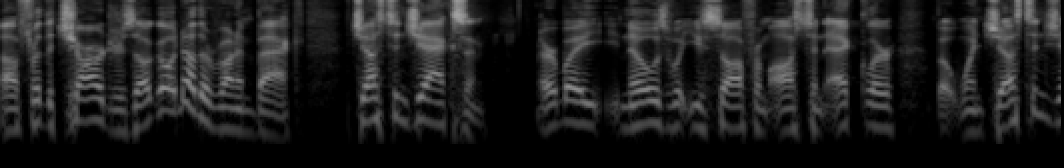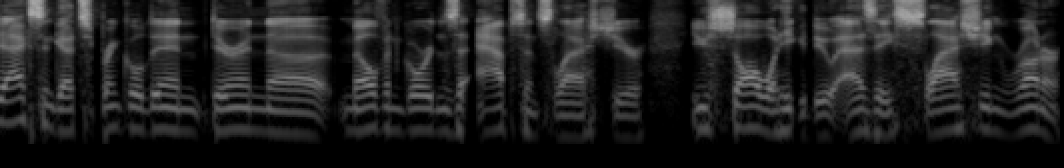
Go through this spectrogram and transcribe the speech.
Uh, for the Chargers, I'll go another running back, Justin Jackson. Everybody knows what you saw from Austin Ekeler, but when Justin Jackson got sprinkled in during uh, Melvin Gordon's absence last year, you saw what he could do as a slashing runner.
